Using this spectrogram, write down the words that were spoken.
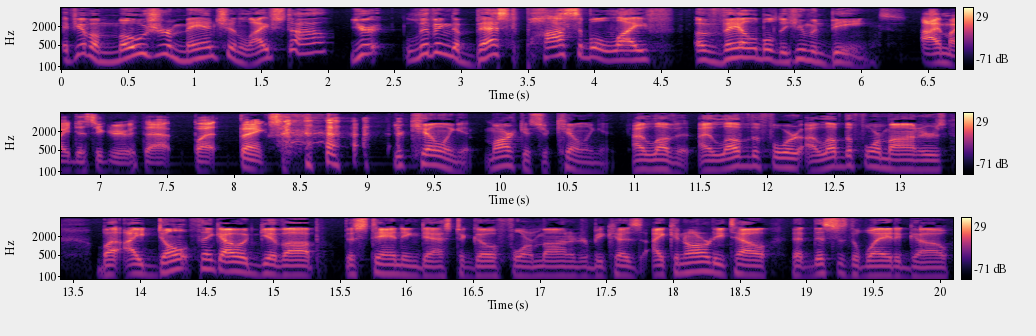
If you have a Mosher mansion lifestyle, you're living the best possible life available to human beings. I might disagree with that, but thanks. You're killing it, Marcus. You're killing it. I love it. I love the four. I love the four monitors, but I don't think I would give up the standing desk to go four monitor because I can already tell that this is the way to go.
